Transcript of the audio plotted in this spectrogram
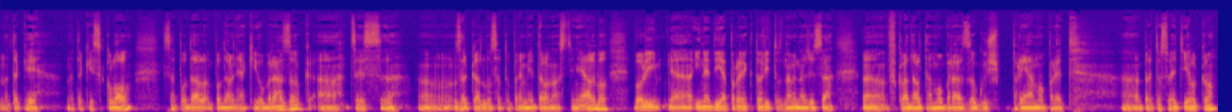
na také, na také sklo sa podal, podal nejaký obrázok a cez zrkadlo sa to premietalo na stene. Alebo boli iné diaprojektory, to znamená, že sa vkladal tam obrázok už priamo pred pre to svetielko,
